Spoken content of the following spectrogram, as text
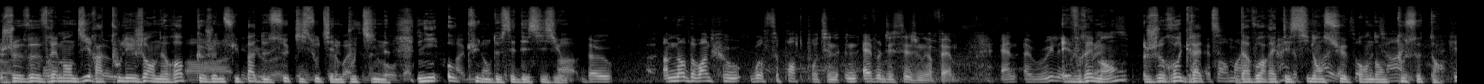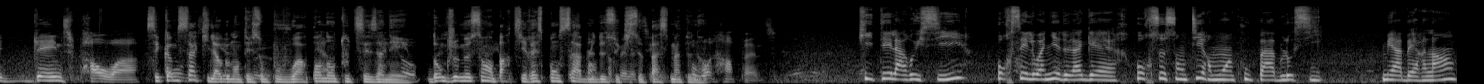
je veux vraiment dire à tous les gens en Europe que je ne suis pas de ceux qui soutiennent Poutine, ni aucune de ses décisions. Et vraiment, je regrette d'avoir été silencieux pendant tout ce temps. C'est comme ça qu'il a augmenté son pouvoir pendant toutes ces années. Donc je me sens en partie responsable de ce qui se passe maintenant. Quitter la Russie pour s'éloigner de la guerre, pour se sentir moins coupable aussi. Mais à Berlin,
